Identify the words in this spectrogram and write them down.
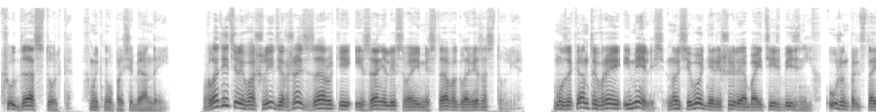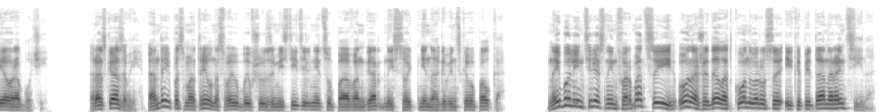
«Куда столько?» — хмыкнул про себя Андрей. Владетели вошли, держась за руки, и заняли свои места во главе застолья. Музыканты в Рее имелись, но сегодня решили обойтись без них. Ужин предстоял рабочий. «Рассказывай». Андрей посмотрел на свою бывшую заместительницу по авангардной сотне Наговинского полка. Наиболее интересной информацией он ожидал от Конваруса и капитана Рантина,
